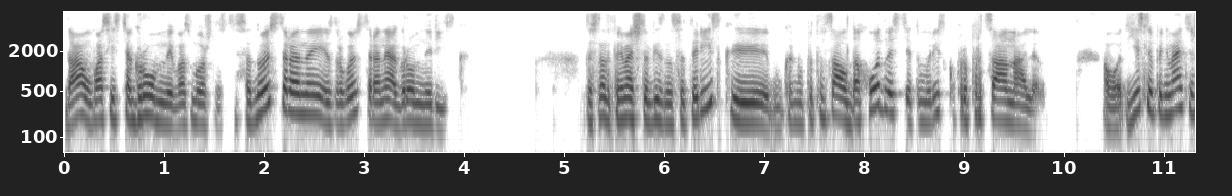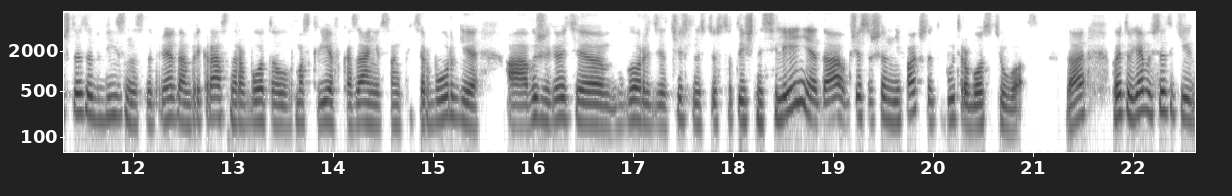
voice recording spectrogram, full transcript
Да, у вас есть огромные возможности с одной стороны, и с другой стороны огромный риск. То есть надо понимать, что бизнес – это риск, и как бы потенциал доходности этому риску пропорционален. А вот. Если понимаете, что этот бизнес, например, там прекрасно работал в Москве, в Казани, в Санкт-Петербурге, а вы живете в городе численностью 100 тысяч населения, да, вообще совершенно не факт, что это будет работать у вас. Да? Поэтому я бы все-таки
